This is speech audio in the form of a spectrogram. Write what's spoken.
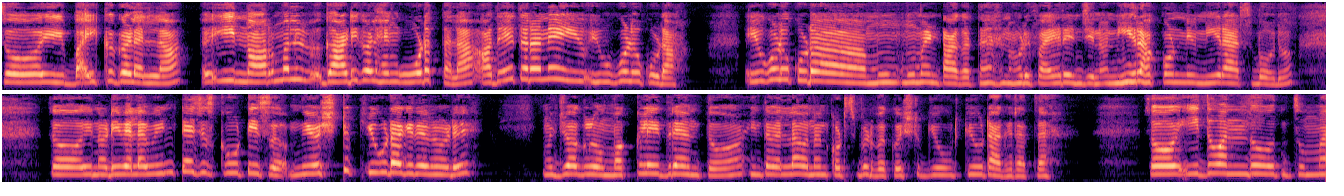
ಸೊ ಈ ಬೈಕ್ಗಳೆಲ್ಲ ಈ ನಾರ್ಮಲ್ ಗಾಡಿಗಳು ಹೆಂಗೆ ಓಡತ್ತಲ್ಲ, ಅದೇ ಥರನೇ ಇವ್- ಇವುಗಳು ಕೂಡ ಇವುಗಳು ಕೂಡ ಮೂಮೆಂಟ್ ಆಗುತ್ತೆ. ನೋಡಿ ಫೈರ್ ಇಂಜಿನು ನೀರು ಹಾಕ್ಕೊಂಡು ನೀವು ನೀರು ಹಾರಿಸ್ಬೋದು ಸೊ ನೋಡಿ ಇವೆಲ್ಲ ವಿಂಟೇಜ್ ಸ್ಕೂಟೀಸ್ ಎಷ್ಟು ಕ್ಯೂಟ್ ಆಗಿದೆ ನೋಡಿ. ನಿಜವಾಗ್ಲೂ ಮಕ್ಕಳಿದ್ರೆ ಅಂತೂ ಇಂಥವೆಲ್ಲ ಒಂದೊಂದು ಕೊಡಿಸ್ಬಿಡ್ಬೇಕು. ಎಷ್ಟು ಕ್ಯೂಟ್ ಕ್ಯೂಟ್ ಆಗಿರತ್ತೆ. ಸೊ ಇದು ಒಂದು ತುಂಬಾ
